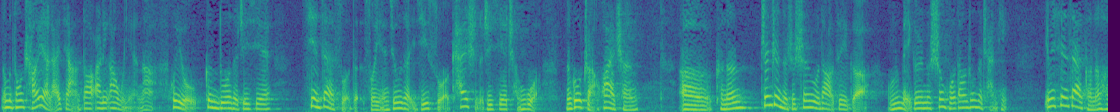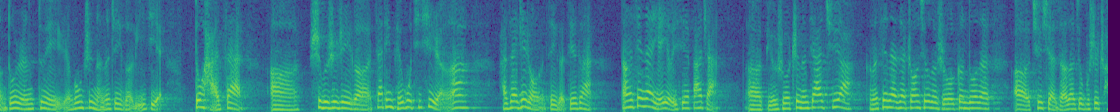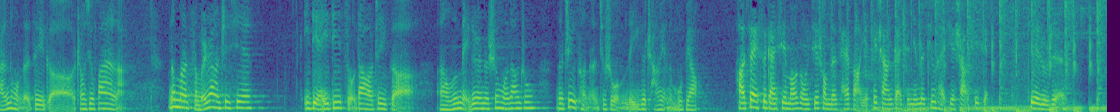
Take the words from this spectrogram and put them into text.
那么从长远来讲，到二零二五年呢，会有更多的这些现在所的所研究的以及所开始的这些成果，能够转化成，呃，可能真正的是深入到这个我们每个人的生活当中的产品。因为现在可能很多人对人工智能的这个理解，都还在呃，是不是这个家庭陪护机器人啊，还在这种这个阶段。当然，现在也有一些发展，呃，比如说智能家居啊，可能现在在装修的时候，更多的呃去选择的就不是传统的这个装修方案了。那么，怎么让这些一点一滴走到这个呃我们每个人的生活当中？那这可能就是我们的一个长远的目标。好，再一次感谢毛总接受我们的采访，也非常感谢您的精彩介绍，谢谢，谢谢主持人。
